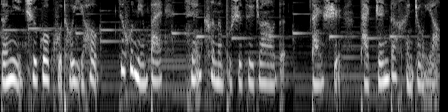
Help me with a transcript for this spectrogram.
等你吃过苦头以后，就会明白钱可能不是最重要的，但是它真的很重要。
